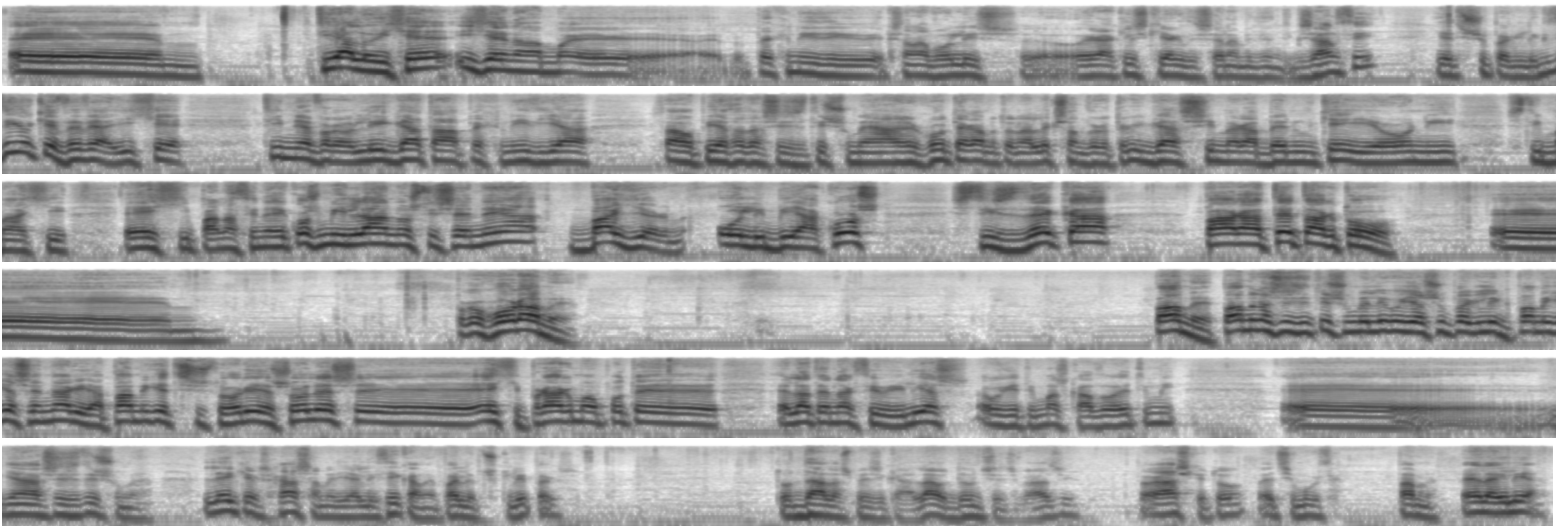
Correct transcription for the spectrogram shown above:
Ε, τι άλλο είχε; Είχε ένα ε, παιχνίδι εξαναβολής. Ο Ηρακλής κέρδισε ένα 0 την Ξάνθη για τη Super League 2 και βέβαια είχε την Ευρωλίγκα, τα παιχνίδια τα οποία θα τα συζητήσουμε αργότερα με τον Αλέξανδρο Τρίγκα. Σήμερα μπαίνουν και οι αιώνιοι στη μάχη. Έχει Παναθηναϊκός Μιλάνος στις 9, Bayern Ολυμπιακός στις 10 παρατέταρτο. Ε, Προχωράμε. Πάμε, πάμε να συζητήσουμε λίγο για Super League, πάμε για σενάρια, πάμε για τις ιστορίες όλες. Ε, έχει πράγμα, οπότε ελάτε να έρθει ο Ηλίας, έχω για τη μάσκα εδώ έτοιμη, ε, για να συζητήσουμε. Lakers χάσαμε, διαλυθήκαμε πάλι από τους Clippers. Τον Dallas παίζει καλά, ο Ντόντσιτς βάζει. Άσχετο, έτσι μου ήρθε. Πάμε. Έλα Ηλία.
